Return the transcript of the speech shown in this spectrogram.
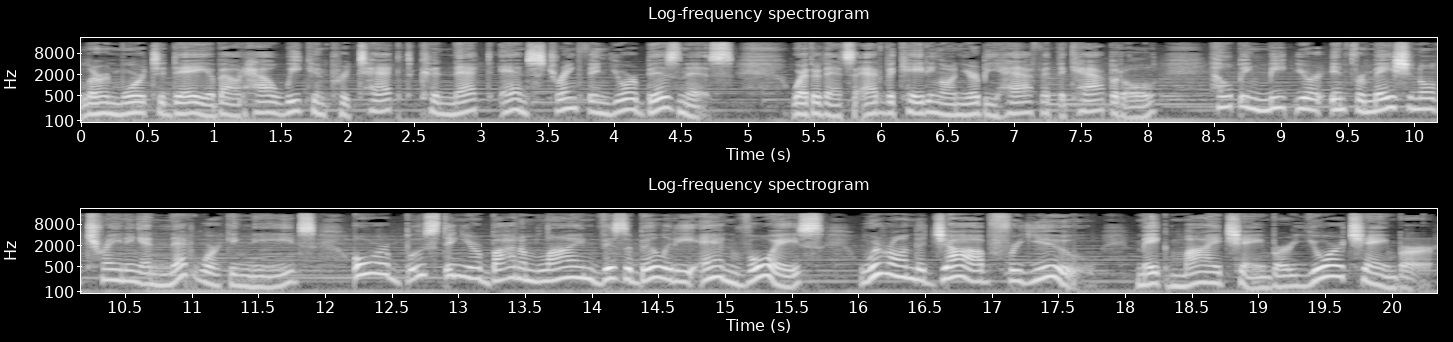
Learn more today about how we can protect, connect, and strengthen your business. Whether that's advocating on your behalf at the Capitol, helping meet your informational, training, and networking needs, or boosting your bottom line visibility and voice, we're on the job for you. Make my chamber your chamber.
